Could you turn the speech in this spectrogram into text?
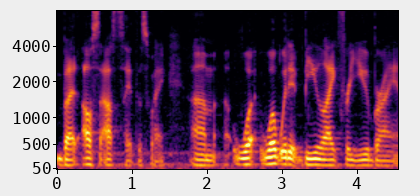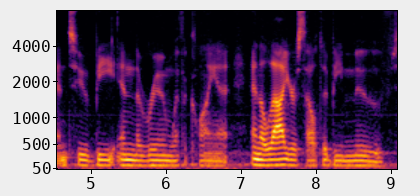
but I'll s- I'll say it this way: um, what what would it be like for you, Brian, to be in the room with a client and allow yourself to be moved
